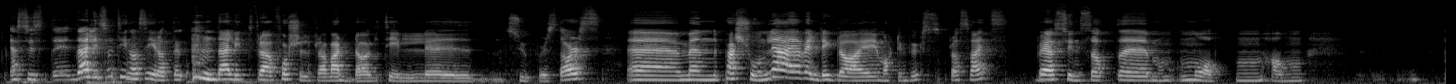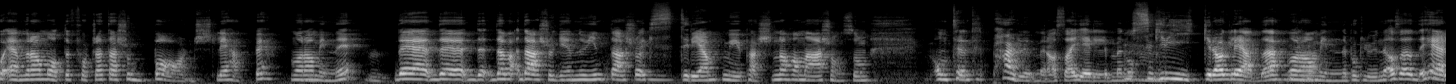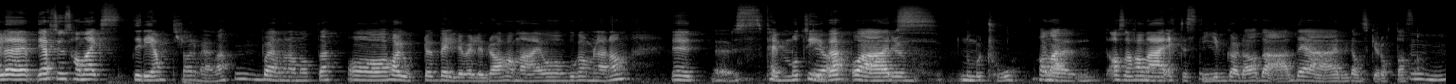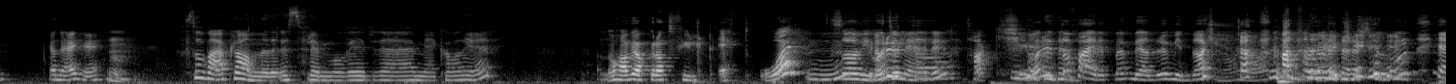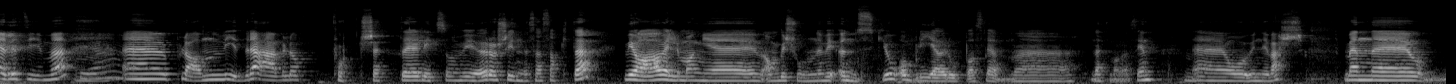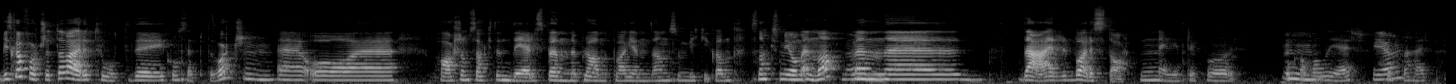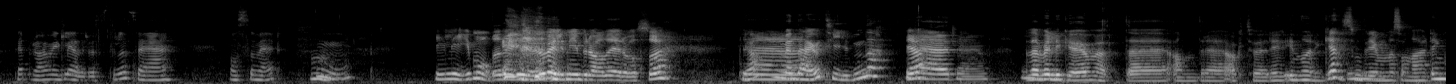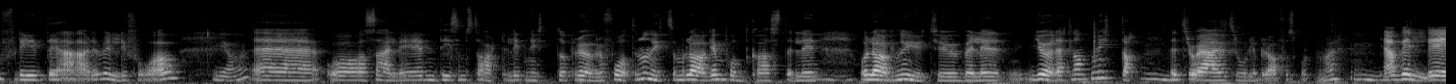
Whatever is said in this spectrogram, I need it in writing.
Jeg synes det, det er litt som Tina sier, at det, det er litt fra, forskjell fra hverdag til uh, superstars. Uh, men personlig er jeg veldig glad i Martin Fuchs fra Sveits. For jeg syns at uh, måten han på en eller annen måte fortsatt er så barnslig happy når han vinner. Det, det, det, det, det er så genuint. Det er så ekstremt mye passion. Og han er sånn som omtrent pælmer av seg hjelmen og skriker av glede når han vinner på Clooney. Altså, hele, jeg syns han er ekstremt sjarmerende på en eller annen måte. Og har gjort det veldig veldig bra. Han er jo Hvor gammel er han? Eh, 25 Ja. og er nummer to. Han er, altså, han er etter Steve Garda. Det er, det er ganske rått, altså. Ja, det er gøy. Mm. Så hva er planene deres fremover eh, med Kavalier? Nå har vi akkurat fylt ett år, så vi var, ute, Gratulerer. takk. vi var ute og feiret med en bedre middag hele teamet. Eh, planen videre er vel å fortsette litt som vi gjør, og skynde seg sakte. Vi har veldig mange ambisjoner. Vi ønsker jo å bli Europas ledende nettmagasin eh, og univers. Men eh, vi skal fortsette å være tro til det konseptet vårt. Eh, og eh, har som sagt en del spennende planer på agendaen som vi ikke kan snakke så mye om ennå. Men eh, det er bare starten egentlig for, for Mm. Kavalier, Ja. dette her. Det er bra. Vi gleder oss til å se også mer. Mm. I like måte. Dere gjør jo veldig mye bra, dere også. Ja, men det er jo tiden, da. Ja. Det er, det er veldig gøy å møte andre aktører i Norge som driver med sånne her ting. Fordi det er det veldig få av. ja. Eh, og særlig de som starter litt nytt og prøver å få til noe nytt, som å lage en podkast eller å lage noe YouTube eller gjøre et eller annet nytt. da. Det tror jeg er utrolig bra for sporten vår. Mm. Jeg veldig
